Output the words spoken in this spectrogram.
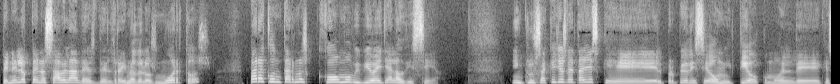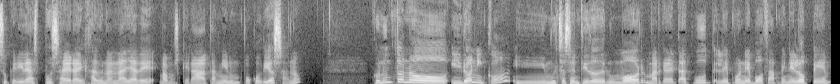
Penélope nos habla desde el reino de los muertos para contarnos cómo vivió ella la Odisea. Incluso aquellos detalles que el propio Odiseo omitió, como el de que su querida esposa era hija de una náyade, vamos, que era también un poco diosa, ¿no? Con un tono irónico y mucho sentido del humor, Margaret Atwood le pone voz a Penélope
